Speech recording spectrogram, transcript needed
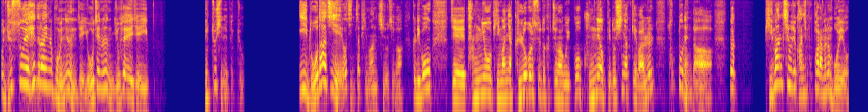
또 뉴스의 헤드라인을 보면은 이제 요새는 요새 이제 이 백조 시대 백조. 이 노다지예요, 진짜 비만 치료제가. 그리고 이제 당뇨 비만약 글로벌 수요도 급증하고 있고 국내 업계도 신약 개발을 속도 낸다. 그러니까 비만 치료제 관심 폭발하면은 뭐예요?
